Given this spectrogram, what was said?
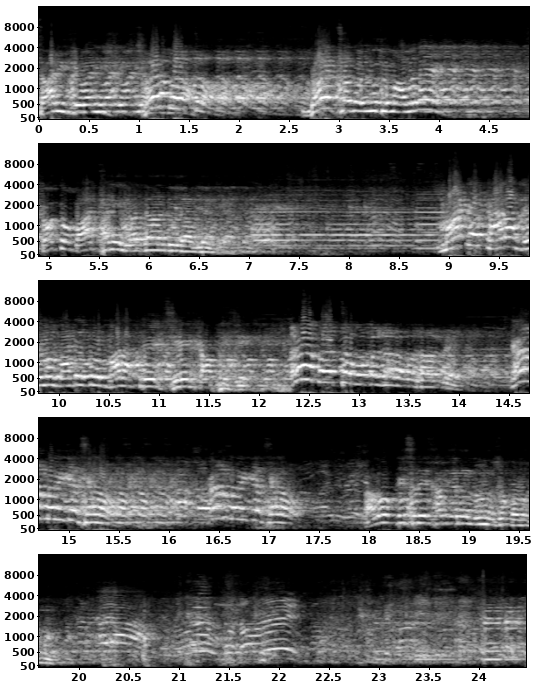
તારી જેવાની ચાલ બાદશાહ. બાદશાહ તો યુદ્ધમાં આવે ને તો તો બાદશાહની મરદાનગી લાગે છે માટે તારા જેવા માટે તો મારા પેટ શેર કાપે છે. અરે બાદશાહ મોકલનારા બધાને. કામ મરી ગયા છેલો? કામ મરી ગયા છેલો? હાલો કિશોરી સાંજનું દૂર શું કરવાનું? હું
